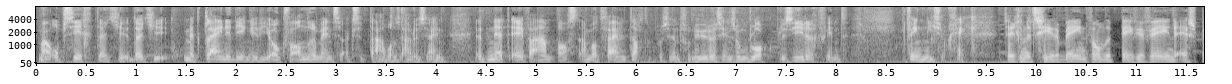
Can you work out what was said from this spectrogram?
Maar op zich dat je, dat je met kleine dingen die ook voor andere mensen acceptabel zouden zijn... het net even aanpast aan wat 85% van de huurders in zo'n blok plezierig vindt... vind ik niet zo gek. Tegen het zere been van de PVV en de SP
